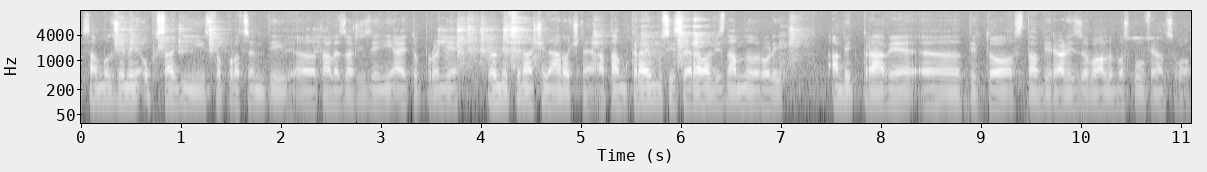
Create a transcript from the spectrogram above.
samozřejmě neobsadí 100% eh, tahle zařízení a je to pro ně velmi finančně náročné. A tam kraj musí sehrávat významnou roli, aby právě tyto stavby realizoval nebo spolufinancoval.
